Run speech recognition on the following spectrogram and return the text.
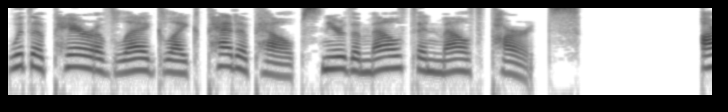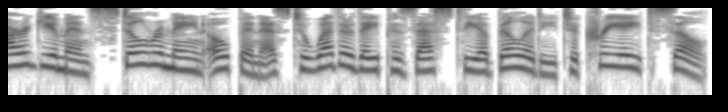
with a pair of leg-like pedipalps near the mouth and mouth parts. Arguments still remain open as to whether they possessed the ability to create silk.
